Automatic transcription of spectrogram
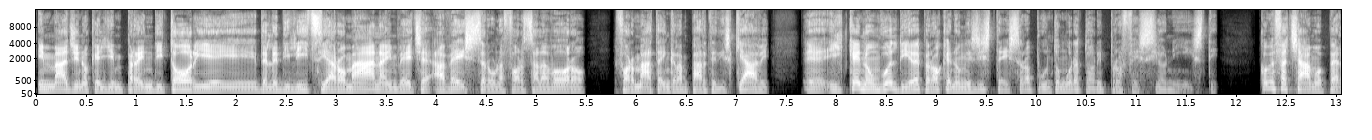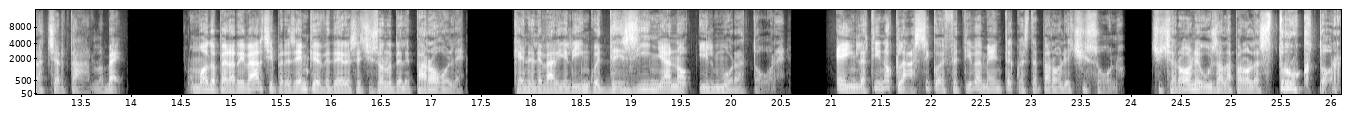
immagino che gli imprenditori dell'edilizia romana invece avessero una forza lavoro formata in gran parte di schiavi eh, il che non vuol dire però che non esistessero appunto muratori professionisti. Come facciamo per accertarlo? Beh, un modo per arrivarci per esempio è vedere se ci sono delle parole che nelle varie lingue designano il muratore. E in latino classico effettivamente queste parole ci sono. Cicerone usa la parola structor,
